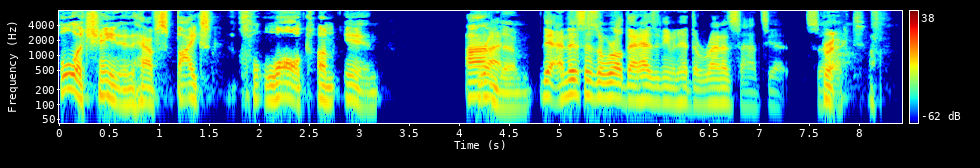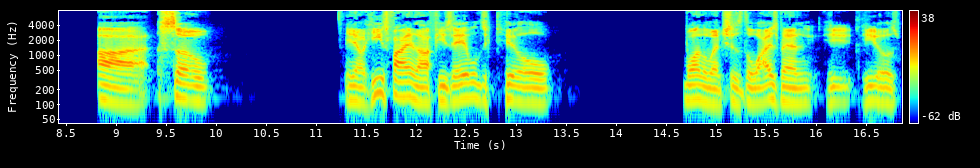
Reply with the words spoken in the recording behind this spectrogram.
pull a chain and have Spikes wall come in on Right. them. Yeah, and this is a world that hasn't even hit the Renaissance yet. So. Correct. Uh, so, you know, he's fine enough. He's able to kill one of the wenches. The wise man, he, he goes,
